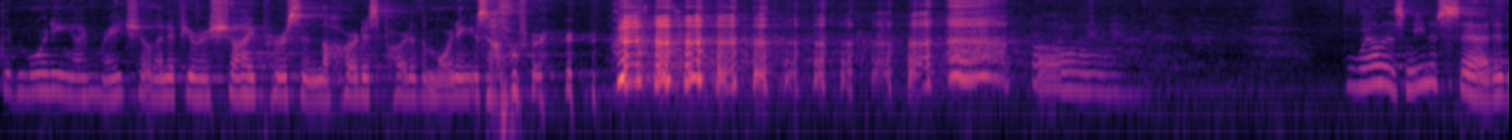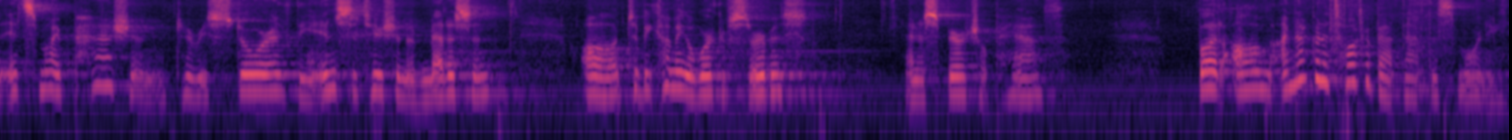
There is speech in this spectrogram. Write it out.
good morning. I'm Rachel, and if you're a shy person, the hardest part of the morning is over. oh. Well, as Nina said, it, it's my passion to restore the institution of medicine uh, to becoming a work of service and a spiritual path but um, I'm not going to talk about that this morning.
